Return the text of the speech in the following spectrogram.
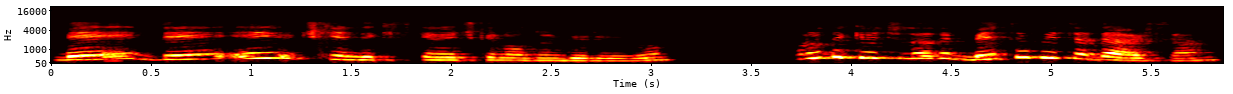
BDE üçgeninde ikizkenar üçgen olduğunu görüyorum. Buradaki açıları beta beta dersem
